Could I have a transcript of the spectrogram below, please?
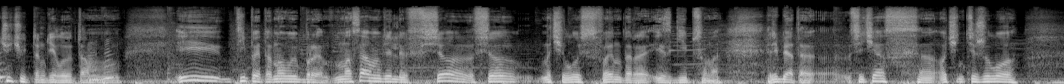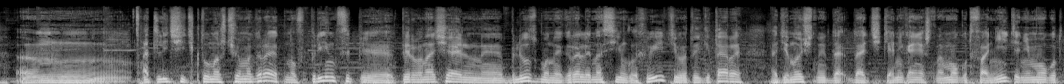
чуть-чуть там делают там, и типа это новый бренд. Но на самом деле все, все началось с Фендера и с Гибсона. Ребята, сейчас э, очень тяжело эм, отличить, кто на чем играет, но в принципе первоначальные блюзманы играли на синглах. Видите, у этой гитары одиночные да- датчики. Они, конечно, могут фонить, они могут,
